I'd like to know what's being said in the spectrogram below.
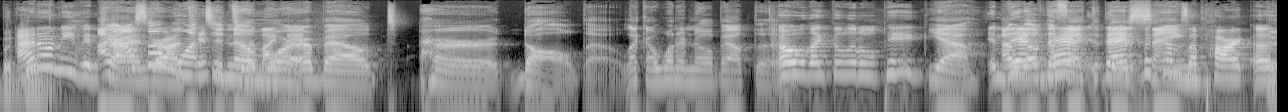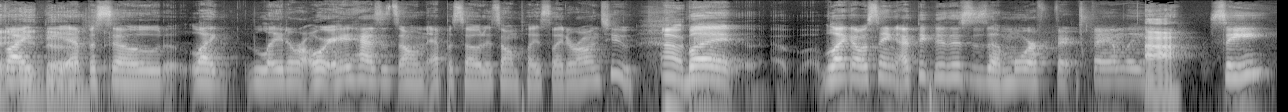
But I don't even try I and also draw want to know it like more that. about her doll, though. Like, I want to know about the. Oh, like the little pig. yeah. And I that, love the that, fact that, that they becomes sang- a part of It- like it the does, yeah. episode, like later, or it has its own episode, its own place later on too. Okay. But like I was saying, I think that this is a more fa- family. Ah, See,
